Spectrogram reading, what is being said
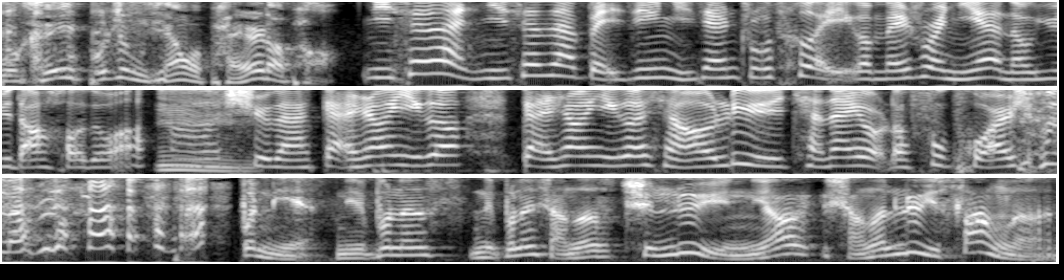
我可以不挣钱，我陪着他跑。你现在你现在北京，你先注册一个，没准你也能遇到好多，嗯，是吧？赶上一个赶上一个想要绿前男友的富婆什么的。不，你你不能你不能想着去绿，你要想着绿上了。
